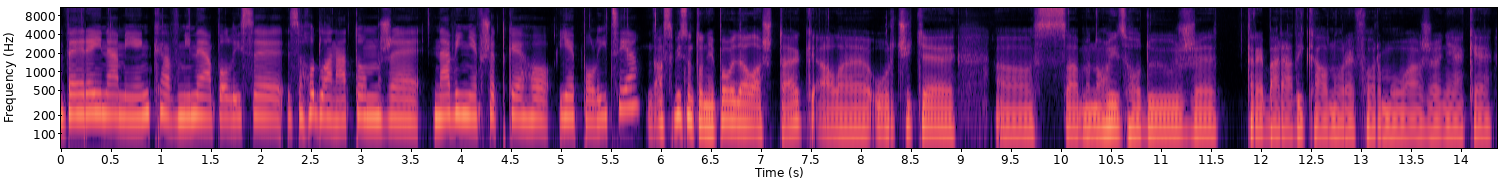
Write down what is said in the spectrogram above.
verejná mienka v Minneapolise zhodla na tom, že na vine všetkého je polícia? Asi by som to nepovedal až tak, ale určite sa mnohí zhodujú, že treba radikálnu reformu a že nejaké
